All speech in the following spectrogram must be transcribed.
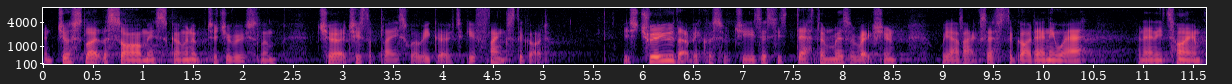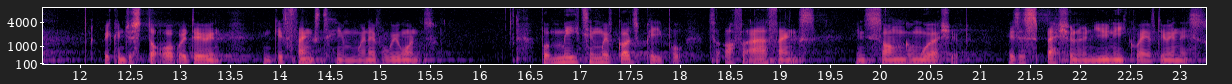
And just like the psalmist going up to Jerusalem, church is the place where we go to give thanks to God. It's true that because of Jesus' death and resurrection, we have access to God anywhere and any time. We can just stop what we're doing and give thanks to Him whenever we want but meeting with God's people to offer our thanks in song and worship is a special and unique way of doing this.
